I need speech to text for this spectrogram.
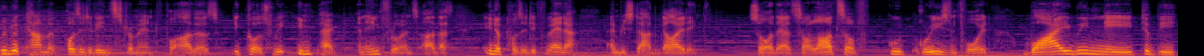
we become a positive instrument for others because we impact and influence others in a positive manner and we start guiding. So there's a lots of good reason for it, why we need to be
